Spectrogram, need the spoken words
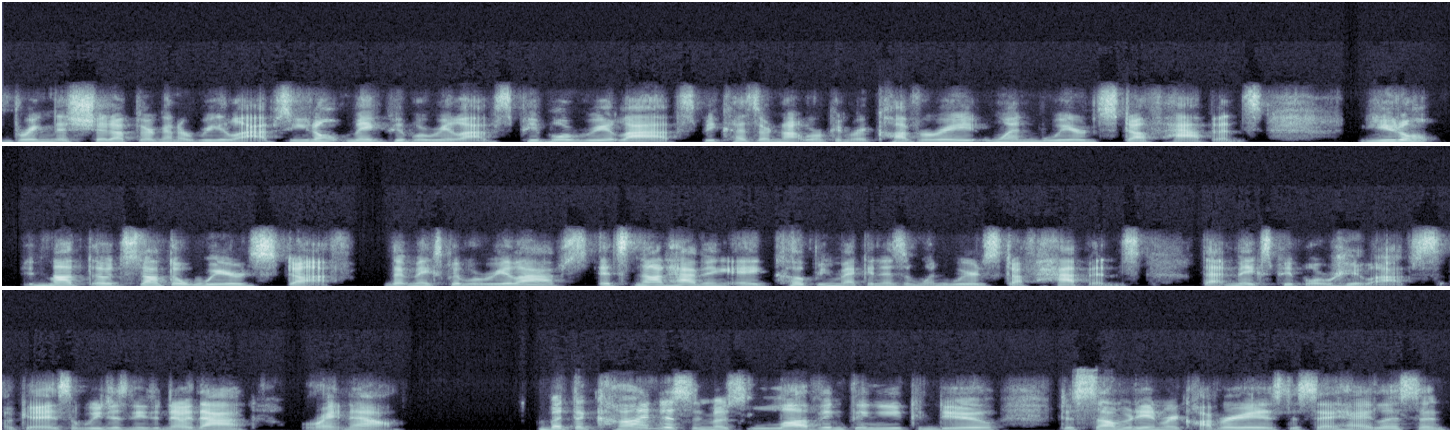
bring this shit up, they're going to relapse. You don't make people relapse. People relapse because they're not working recovery when weird stuff happens. You don't not it's not the weird stuff that makes people relapse. It's not having a coping mechanism when weird stuff happens that makes people relapse. Okay. So we just need to know that right now. But the kindest and most loving thing you can do to somebody in recovery is to say, "Hey, listen,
